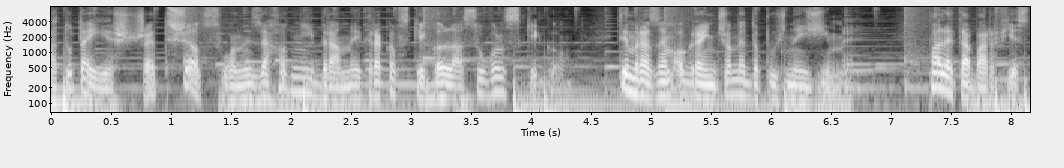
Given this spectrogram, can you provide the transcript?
A tutaj jeszcze trzy odsłony zachodniej bramy krakowskiego Lasu Wolskiego, tym razem ograniczone do późnej zimy. Paleta barw jest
